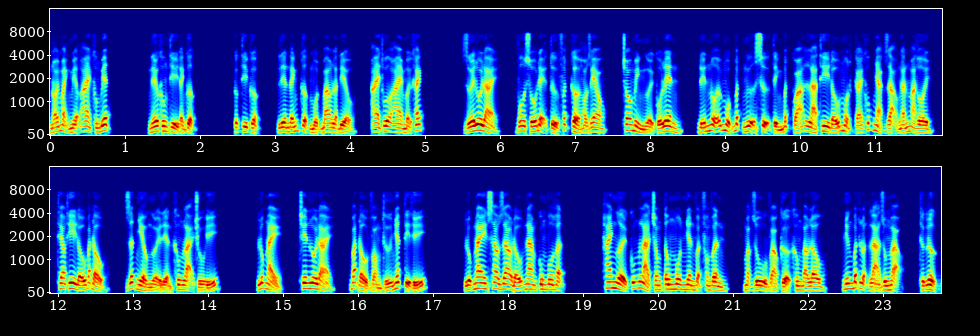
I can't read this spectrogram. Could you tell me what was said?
nói mạnh miệng ai không biết. Nếu không thì đánh cược. Cực thi cược liền đánh cược một bao là điều ai thua ai mời khách. Dưới lôi đài vô số đệ tử phất cờ hò reo cho mình người cố lên đến nỗi một bất ngữ sự tình bất quá là thi đấu một cái khúc nhạc dạo ngắn mà thôi. Theo thi đấu bắt đầu rất nhiều người liền không lại chú ý lúc này, trên lôi đài, bắt đầu vòng thứ nhất tỷ thí. Lúc này sao giao đấu nam cung vô hận. Hai người cũng là trong tông môn nhân vật phong vân, mặc dù vào cửa không bao lâu, nhưng bất luận là dung mạo, thực lực,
